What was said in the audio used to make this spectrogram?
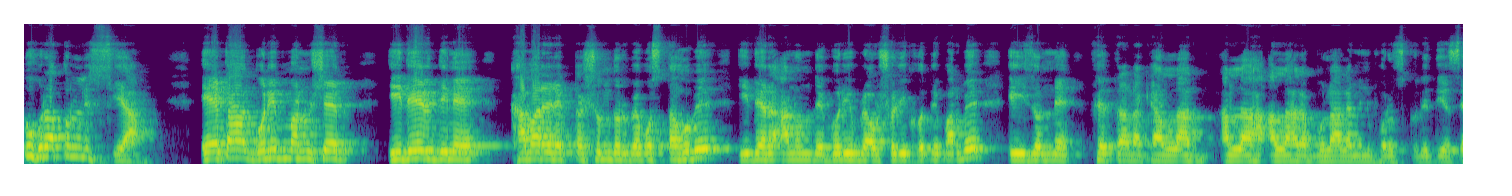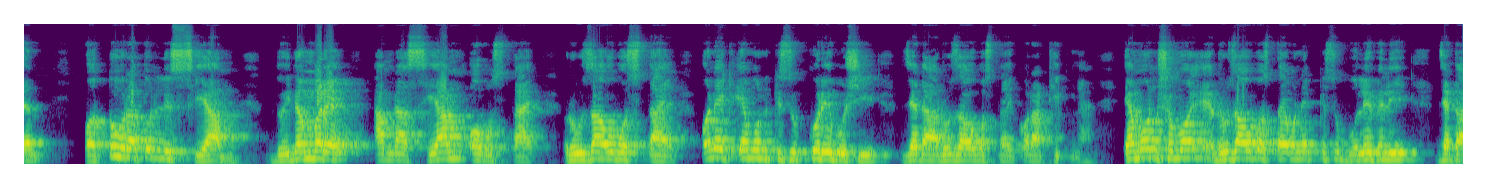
তুহরাতুল্লিল সিয়াম। এটা গরিব মানুষের ঈদের দিনে খাবারের একটা সুন্দর ব্যবস্থা হবে। ঈদের আনন্দে গরিবরাও শরিক হতে পারবে। এই জন্যে ফেতরাটাকে আল্লাহ আল্লাহ আল্লাহ রাব্বুল আলমিন ফরজ করে দিয়েছেন। তুহরাতুল্লি সিয়াম। দুই নম্বরে, আমরা সিয়াম অবস্থায়, রোজা অবস্থায় অনেক এমন কিছু করে বসি যেটা রোজা অবস্থায় করা ঠিক না। এমন সময় রোজা অবস্থায় অনেক কিছু বলে ফেলি, যেটা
